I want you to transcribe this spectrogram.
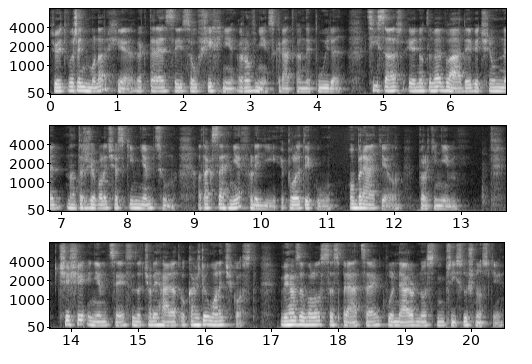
že vytvoření monarchie, ve které si jsou všichni rovni, zkrátka nepůjde. Císař i jednotlivé vlády většinou nenadržovali českým Němcům a tak se hněv lidí i politiků obrátil proti ním. Češi i Němci se začali hádat o každou maličkost. Vyhazovalo se z práce kvůli národnostní příslušnosti.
